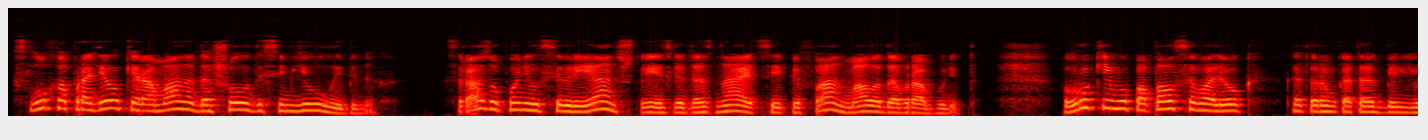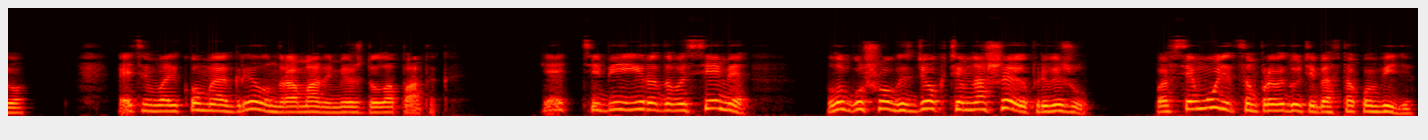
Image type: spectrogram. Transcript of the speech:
Слух о проделке Романа дошел и до семьи Улыбиных. Сразу понял Северьян, что если дознается Епифан, мало добра будет. В руки ему попался валек, которым катают белье. Этим вальком и огрел он Романа между лопаток. — Я тебе, Иродово семя, лагушок с дегтем на шею привяжу. По всем улицам проведу тебя в таком виде.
